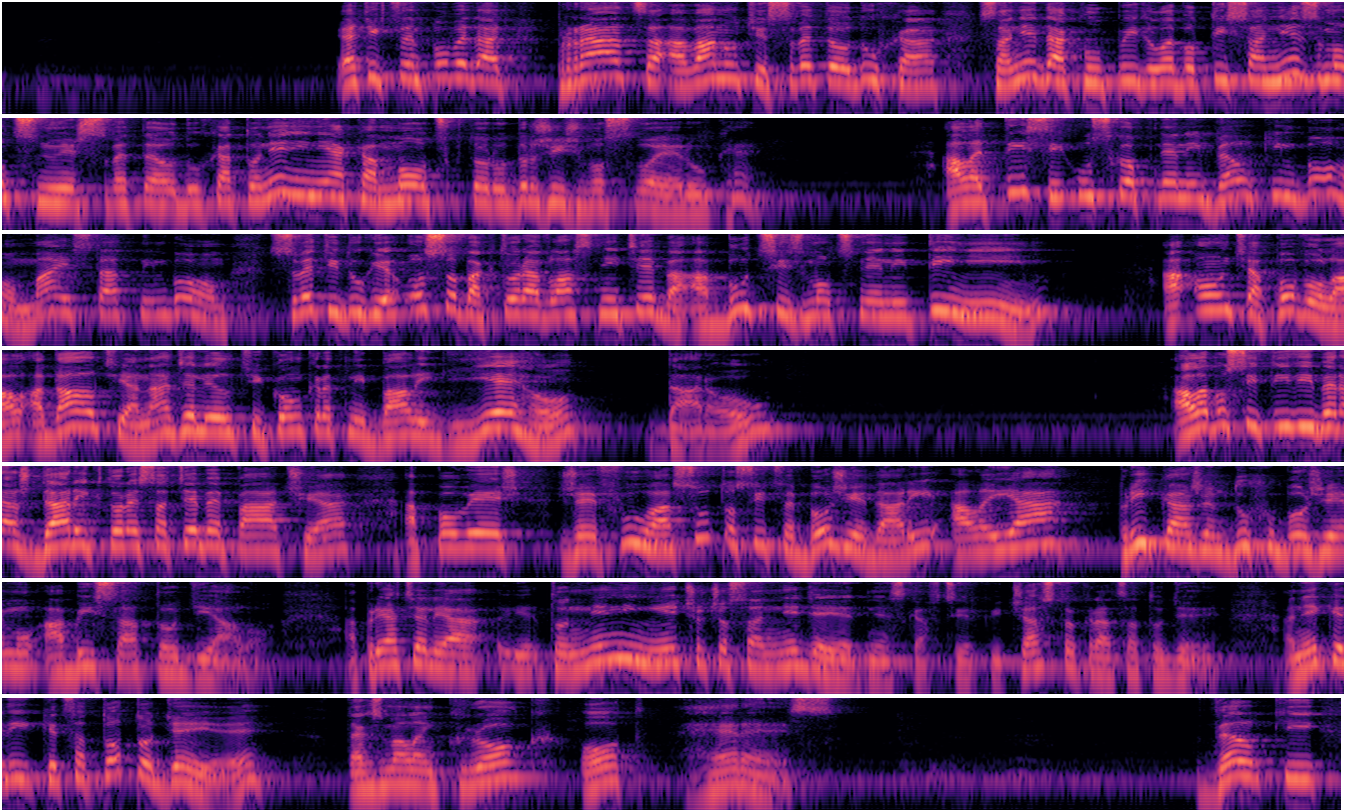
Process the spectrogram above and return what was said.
Ja ti chcem povedať, práca a vanutie Svetého Ducha sa nedá kúpiť, lebo ty sa nezmocňuješ Svetého Ducha. To není nejaká moc, ktorú držíš vo svojej ruke. Ale ty si uschopnený veľkým Bohom, majestátnym Bohom. Svetý Duch je osoba, ktorá vlastní teba a buď si zmocnený ty ním a on ťa povolal a dal ti a nadelil ti konkrétny balík jeho darov, alebo si ty vyberáš dary, ktoré sa tebe páčia a povieš, že fúha, sú to síce Božie dary, ale ja prikážem Duchu Božiemu, aby sa to dialo. A priatelia, to není niečo, čo sa nedeje dneska v cirkvi. Častokrát sa to deje. A niekedy, keď sa toto deje, tak sme len krok od herés. Veľký,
